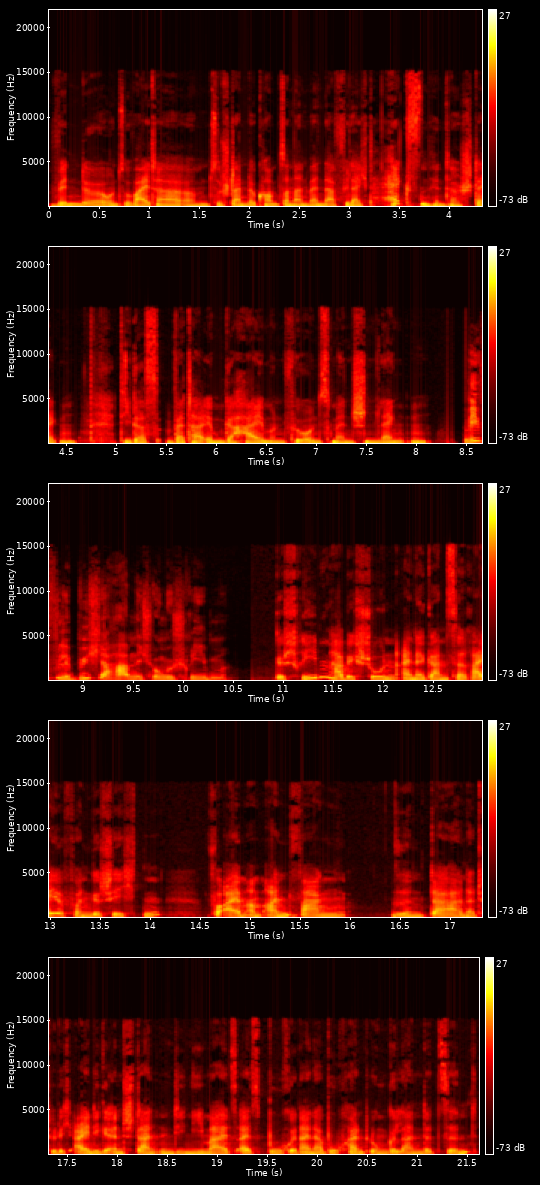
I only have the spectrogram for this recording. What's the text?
Winde und so weiter ähm, zustande kommt, sondern wenn da vielleicht Hexen hinterstecken, die das Wetter im Geheimen für uns Menschen lenken. Wie viele Bücher haben die schon geschrieben? Geschrieben habe ich schon eine ganze Reihe von Geschichten. Vor allem am Anfang sind da natürlich einige entstanden, die niemals als Buch in einer Buchhandlung gelandet sind.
